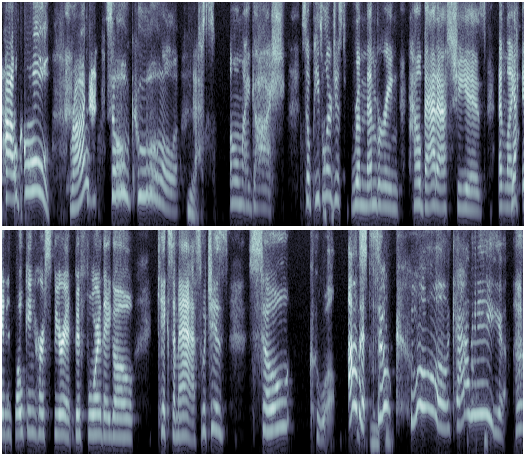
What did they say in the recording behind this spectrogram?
How cool, right? So cool. Yes. Oh my gosh. So people are just remembering how badass she is and like invoking her spirit before they go kick some ass, which is so cool. Oh, that's so cool, Callie.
